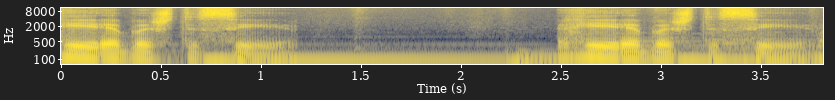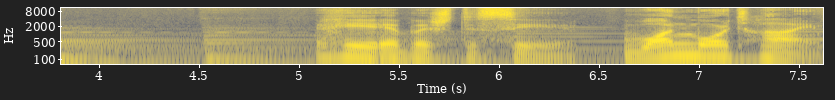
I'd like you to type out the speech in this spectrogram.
reabastecer, reabastecer, reabastecer, One more time.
